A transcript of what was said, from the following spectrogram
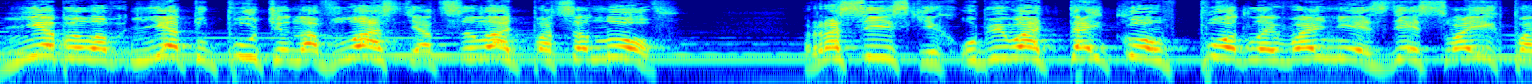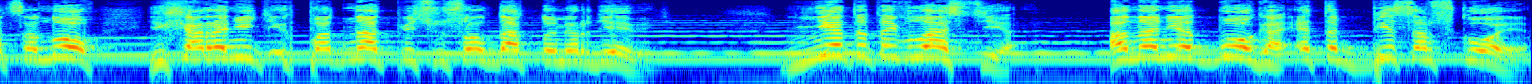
Не было, нету Путина власти отсылать пацанов – российских убивать тайком в подлой войне здесь своих пацанов и хоронить их под надписью «Солдат номер 9». Нет этой власти, она не от Бога, это бесовское.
